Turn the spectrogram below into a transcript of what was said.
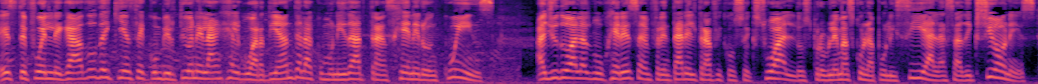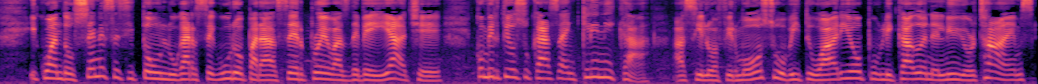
Este fue el legado de quien se convirtió en el ángel guardián de la comunidad transgénero en Queens. Ayudó a las mujeres a enfrentar el tráfico sexual, los problemas con la policía, las adicciones. Y cuando se necesitó un lugar seguro para hacer pruebas de VIH, convirtió su casa en clínica. Así lo afirmó su obituario publicado en el New York Times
